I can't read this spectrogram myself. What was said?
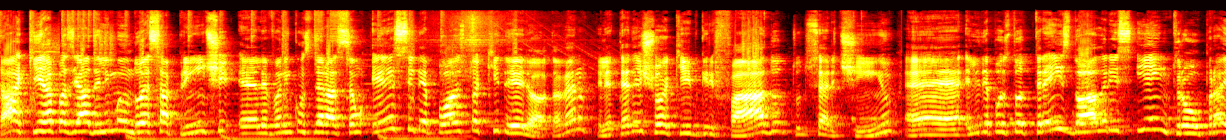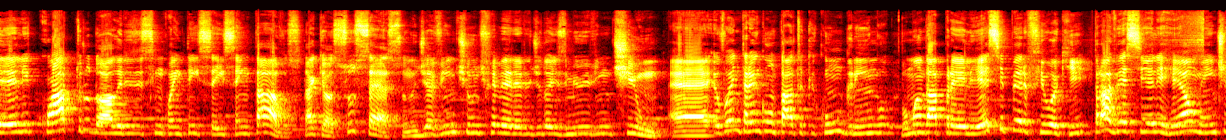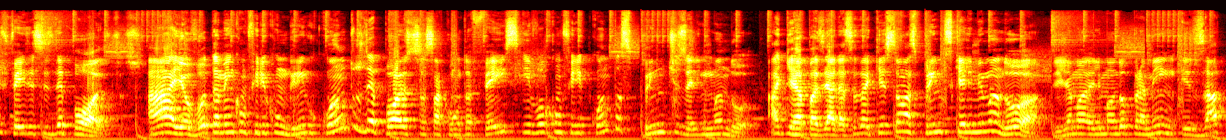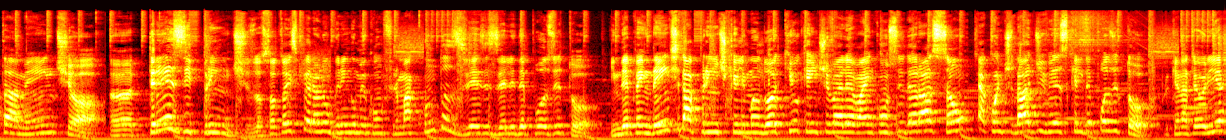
Tá aqui, rapaziada, ele mandou essa print é, levando em consideração esse depósito aqui dele, ó, tá vendo? Ele até deixou aqui grifado, tudo certinho. É, ele depositou 3 dólares e entrou pra ele 4 dólares e 56 centavos. Tá aqui, ó, sucesso, no dia 21 de fevereiro de 2021. É, eu vou entrar em contato aqui com um gringo, vou mandar pra ele esse perfil aqui pra ver se ele realmente fez esses depósitos. Ah, e eu vou também conferir com o gringo quantos depósitos essa conta fez e vou conferir quantas prints ele me mandou. Aqui, rapaziada, essas daqui são as prints que ele me mandou, ó. Ele, já, ele mandou pra mim exatamente, ó, uh, 13 prints. Eu só tô esperando o gringo me confirmar quantas vezes ele depositou. Independente da print que ele mandou aqui, o que a gente vai levar em consideração é a quantidade de vezes que ele depositou. Porque na teoria,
